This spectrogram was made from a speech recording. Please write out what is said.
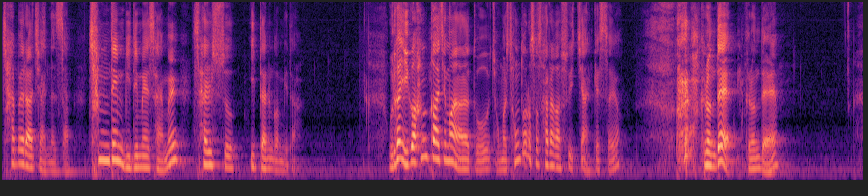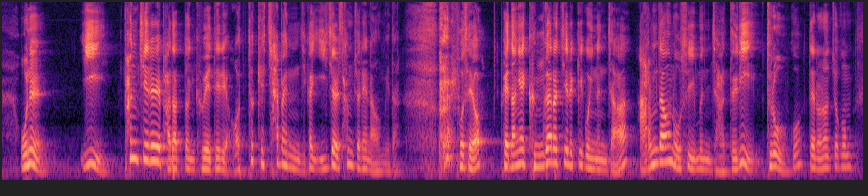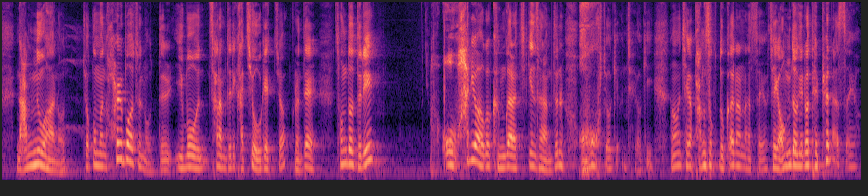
차별하지 않는 삶, 참된 믿음의 삶을 살 수 있다는 겁니다. 우리가 이거 한 가지만 알아도 정말 성도로서 살아갈 수 있지 않겠어요? 그런데 그런데 오늘 이 편지를 받았던 교회들이 어떻게 차별했는지가 2절 3절에 나옵니다. 보세요. 회당에 금가르찌를 끼고 있는 자, 아름다운 옷을 입은 자들이 들어오고 때로는 조금 남루한 옷, 조금은 헐벗은 옷들 입은 사람들이 같이 오겠죠. 그런데 성도들이 오 화려하고 금가라 찢긴 사람들은 오 여기 여기 어, 제가 방석도 깔아놨어요. 제가 엉덩이로 대펴놨어요.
